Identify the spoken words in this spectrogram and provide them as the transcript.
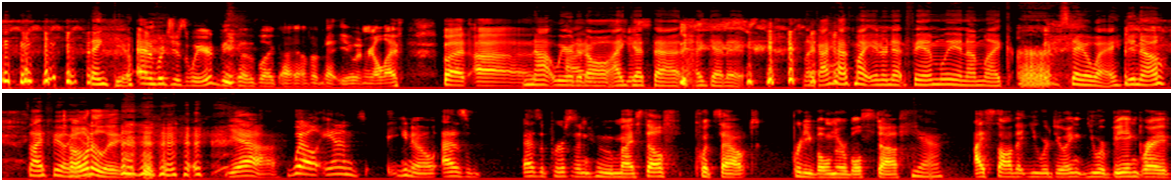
Thank you. and which is weird because like i haven't met you in real life but uh Not weird at all. was I just- get that. I get it. like I have my internet family, and I'm like, stay away. You know. So I feel you. Totally. Yeah. Well, and you know, as as a person who myself puts out pretty vulnerable stuff, yeah. I saw that you were doing you were being brave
